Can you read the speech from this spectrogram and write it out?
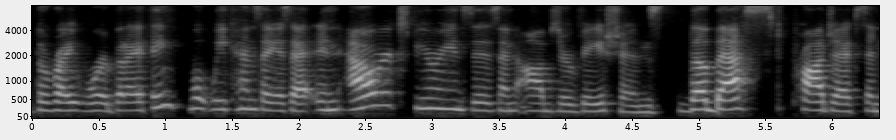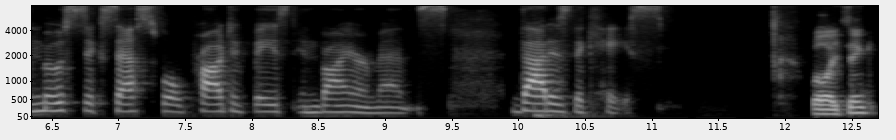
the right word but i think what we can say is that in our experiences and observations the best projects and most successful project based environments that is the case Well, I think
